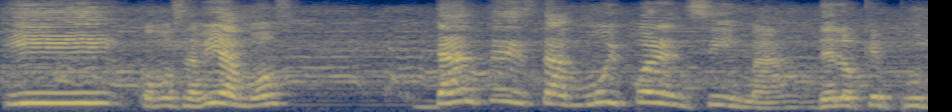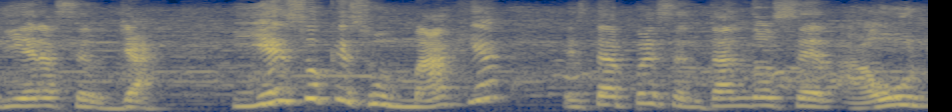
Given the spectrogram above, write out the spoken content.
Y como sabíamos, Dante está muy por encima de lo que pudiera ser Jack. Y eso que su magia está presentando ser aún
